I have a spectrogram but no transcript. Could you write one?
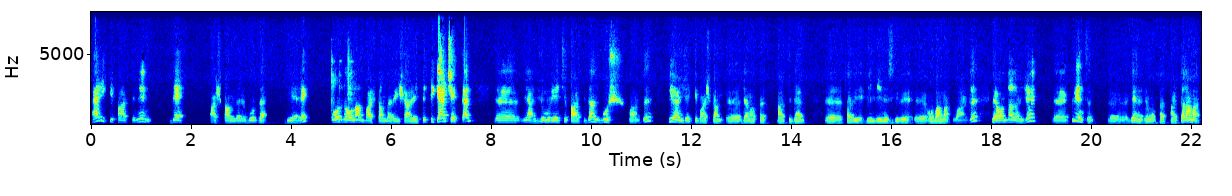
her iki partinin de başkanları burada diyerek orada olan başkanları işaret etti. Gerçekten e, yani Cumhuriyetçi Parti'den Bush vardı. Bir önceki başkan e, Demokrat Parti'den e, tabii bildiğiniz gibi e, Obama vardı ve ondan önce e, Clinton e, gene Demokrat Parti'den ama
